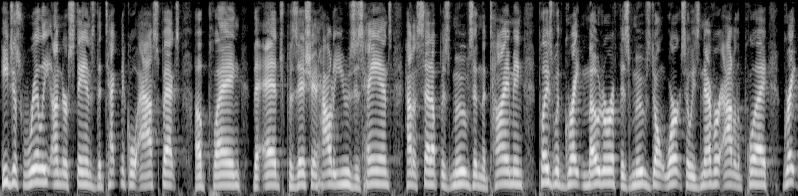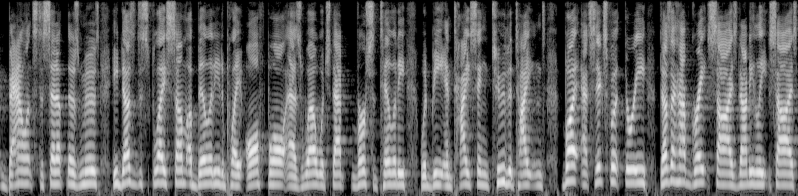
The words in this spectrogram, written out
He just really understands the technical aspects of playing the edge position, how to use his hands, how to set up his moves and the timing. Plays with great motor if his moves don't work, so he's never out of the play. Great balance to set up those moves. He does display some ability to play off ball as well, which that versatility would be enticing to the Titans. But at six foot three, doesn't have great size, not elite size.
